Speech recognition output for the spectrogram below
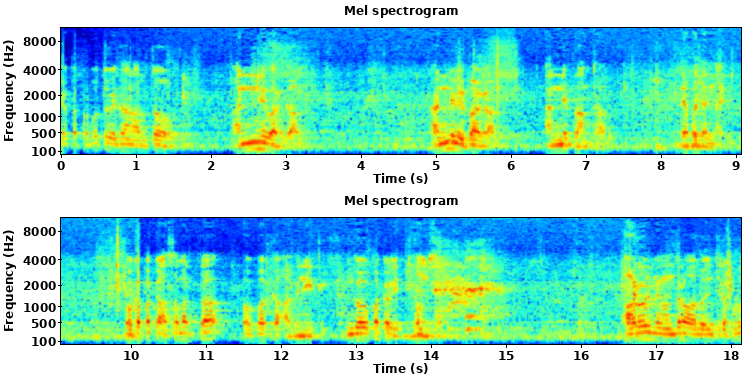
గత ప్రభుత్వ విధానాలతో అన్ని వర్గాలు అన్ని విభాగాలు అన్ని ప్రాంతాలు దెబ్బతిన్నాయి. ఒక పక్క అసమర్థ ఒక పక్క అవినీతి ఇంకొక పక్క విధ్వంసం. ఆ రోజు మేమందరం ఆలోచించినప్పుడు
